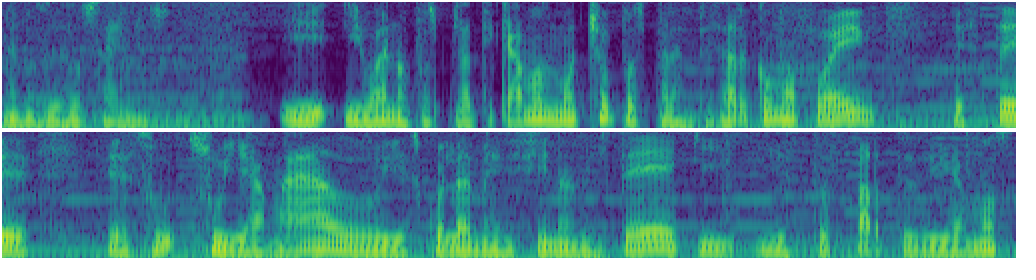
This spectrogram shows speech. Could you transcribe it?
menos de dos años. Y, bueno, pues platicamos mucho, pues para empezar, cómo fue este eh, su, llamado y escuela de medicina en el TEC y, estas partes, digamos,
